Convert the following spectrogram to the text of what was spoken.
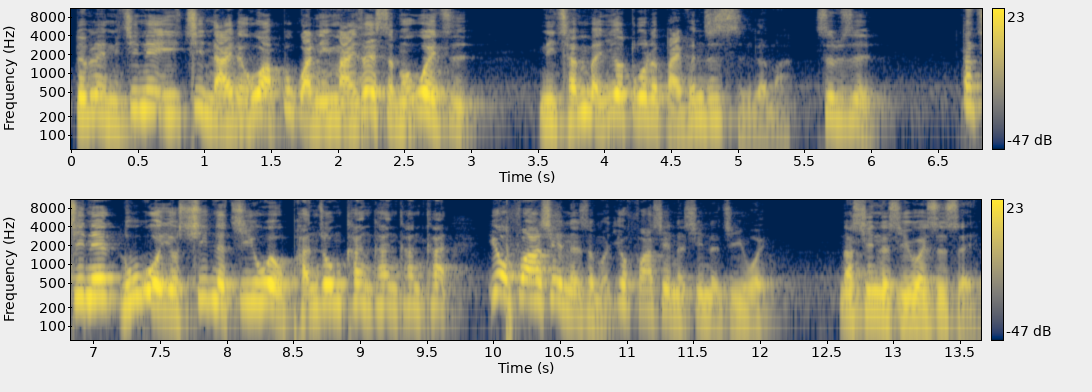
对不对？你今天一进来的话，不管你买在什么位置，你成本又多了百分之十了嘛，是不是？那今天如果有新的机会，我盘中看看看看，又发现了什么？又发现了新的机会。那新的机会是谁？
